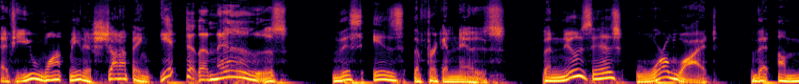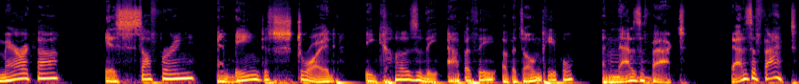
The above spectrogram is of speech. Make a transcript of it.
If you want me to shut up and get to the news, this is the frickin' news. The news is worldwide that America is suffering and being destroyed because of the apathy of its own people. And that is a fact. That is a fact.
